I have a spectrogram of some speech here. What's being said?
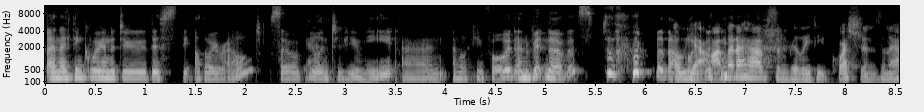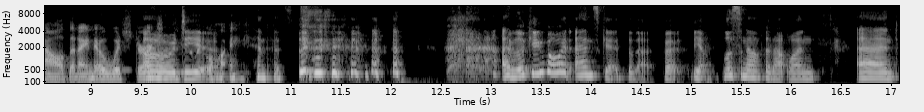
And I think we're going to do this the other way around. So you'll interview me, and I'm looking forward and a bit nervous to, for that Oh yeah. I'm gonna have some really deep questions now that I know which oh, direction Oh dear. going. That's I'm looking forward and scared for that. But yeah, listen out for that one. And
